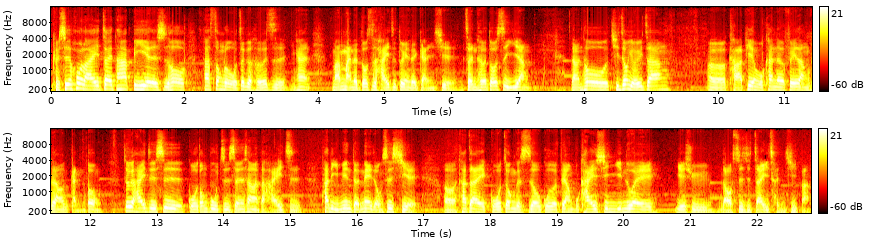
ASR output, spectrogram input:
可是后来在他毕业的时候，他送了我这个盒子，你看满满的都是孩子对你的感谢，整盒都是一样。然后其中有一张，呃，卡片我看得非常非常感动。这个孩子是国中部直升上来的孩子，他里面的内容是写，呃，他在国中的时候过得非常不开心，因为也许老师只在意成绩吧。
